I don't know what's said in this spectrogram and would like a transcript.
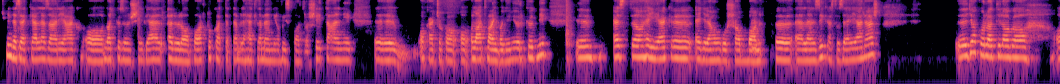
és mindezekkel lezárják a nagy közönség el, elől a partokat, tehát nem lehet lemenni a vízpartra sétálni, akár csak a, a, látványba gyönyörködni. Ezt a helyiek egyre hangosabban ellenzik, ezt az eljárást, Gyakorlatilag a, a,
